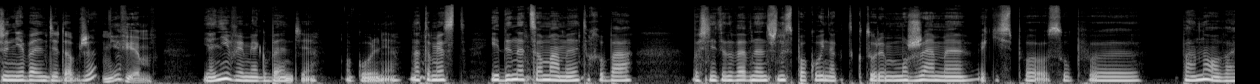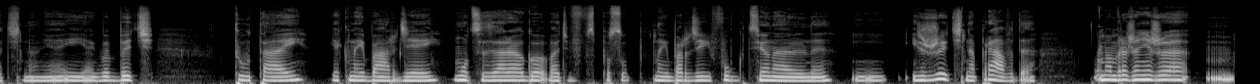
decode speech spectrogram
Czy nie będzie dobrze? Nie wiem. Ja nie wiem, jak będzie ogólnie. Natomiast jedyne, co mamy, to chyba właśnie ten wewnętrzny spokój, nad którym możemy w jakiś sposób y, panować, no nie? I jakby być tutaj jak najbardziej, móc zareagować w sposób najbardziej funkcjonalny i, i żyć naprawdę. Mam wrażenie, że mm,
